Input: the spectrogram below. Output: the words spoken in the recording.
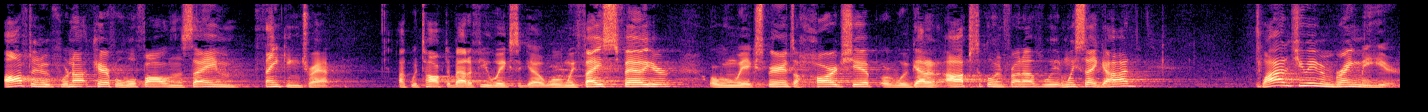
often, if we're not careful, we'll fall in the same thinking trap, like we talked about a few weeks ago, where when we face failure or when we experience a hardship or we've got an obstacle in front of us, and we say, God, why did you even bring me here?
